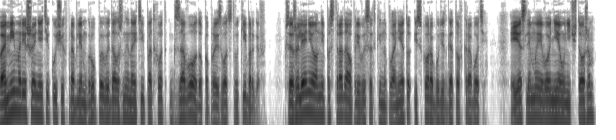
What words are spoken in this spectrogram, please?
Помимо решения текущих проблем группы, вы должны найти подход к заводу по производству киборгов. К сожалению, он не пострадал при высадке на планету и скоро будет готов к работе. И если мы его не уничтожим,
